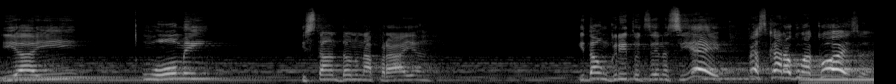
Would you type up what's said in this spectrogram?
e aí, um homem está andando na praia e dá um grito dizendo assim: Ei, pescaram alguma coisa?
